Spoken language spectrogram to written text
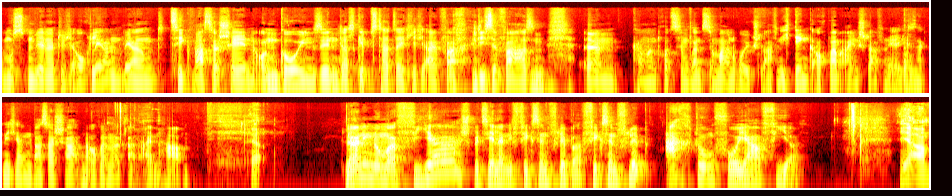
mussten wir natürlich auch lernen, während zig Wasserschäden ongoing sind, das gibt's tatsächlich einfach, diese Phasen, ähm, kann man trotzdem ganz normal und ruhig schlafen. Ich denke auch beim Einschlafen ehrlich gesagt nicht an Wasserschaden, auch wenn wir gerade einen haben. Ja. Learning Nummer vier, speziell an die Fix and Flipper. Fix and Flip, Achtung vor Jahr vier. Ja,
